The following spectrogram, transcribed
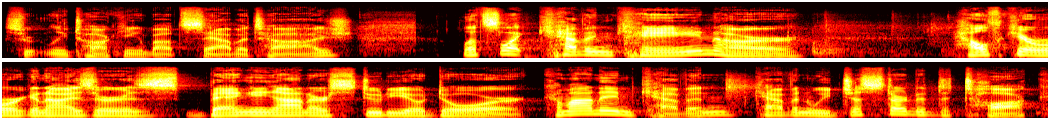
certainly talking about sabotage. Let's let Kevin Kane, our healthcare organizer, is banging on our studio door. Come on in, Kevin. Kevin, we just started to talk.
